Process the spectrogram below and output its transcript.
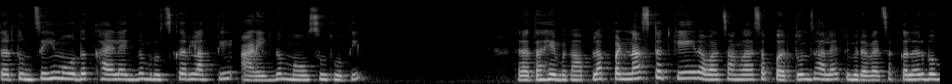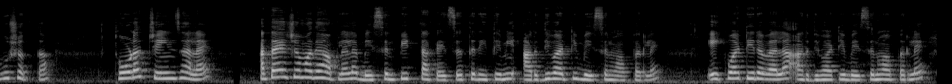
तर तुमचेही मोदक खायला एकदम रुचकर लागतील आणि एकदम मऊसूत होतील. तर आता हे बघा आपला पन्नास टक्के रवा चांगला असा परतून झाला आहे तुम्ही रव्याचा कलर बघू शकता. थोडा चेंज झाला आहे आता याच्यामध्ये आपल्याला बेसन पीठ टाकायचं तर इथे मी अर्धी वाटी बेसन वापरलं आहे एक वाटी रव्याला अर्धी वाटी बेसन वापरलं आहे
